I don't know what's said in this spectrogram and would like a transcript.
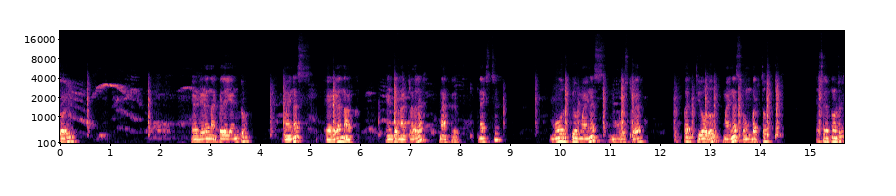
ತೋರಿ. ಎರಡು ಏಳು ನಾಲ್ಕಲ್ಲಿ ಎಂಟು ಮೈನಸ್ ಎರಡು ನಾಲ್ಕು. ಎಂಟು ನಾಲ್ಕು ಆದರೆ ನಾಲ್ಕು ಆಗುತ್ತೆ. ನೆಕ್ಸ್ಟ್ ಮೂರು ಕ್ಯೂಬ್ ಮೈನಸ್ ಮೂರು ಸ್ಕ್ವೇರ್ ಇಪ್ಪತ್ತೇಳು ಮೈನಸ್ ಒಂಬತ್ತು. ಎಷ್ಟಾಗುತ್ತೆ ನೋಡ್ರಿ?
